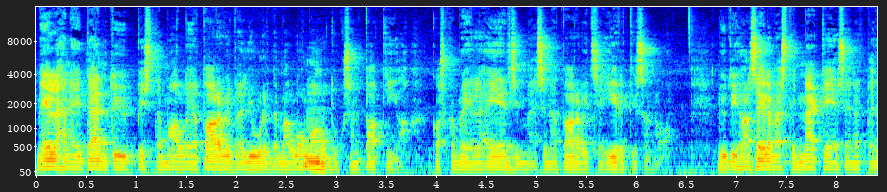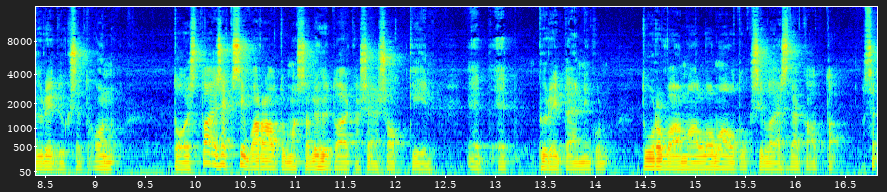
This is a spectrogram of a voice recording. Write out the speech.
Meillähän ei tämän tyyppistä mallia tarvita juuri tämän lomautuksen mm. takia, koska meillä ei ensimmäisenä tarvitse irtisanoa. Nyt ihan selvästi näkee sen, että yritykset on toistaiseksi varautumassa lyhytaikaiseen shokkiin, että et pyritään niin kuin turvaamaan lomautuksilla ja sitä kautta se,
